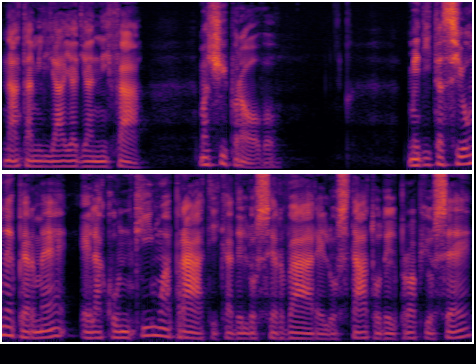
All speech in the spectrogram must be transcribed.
nata migliaia di anni fa, ma ci provo. Meditazione per me è la continua pratica dell'osservare lo stato del proprio sé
